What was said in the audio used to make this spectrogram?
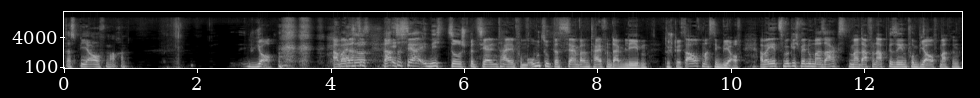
Das Bier aufmachen. Ja. Aber Also, das, ist, das ist ja nicht so speziell ein Teil vom Umzug, das ist ja einfach ein Teil von deinem Leben. Du stehst auf, machst den Bier auf. Aber jetzt wirklich, wenn du mal sagst, mal davon abgesehen vom Bier aufmachen,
